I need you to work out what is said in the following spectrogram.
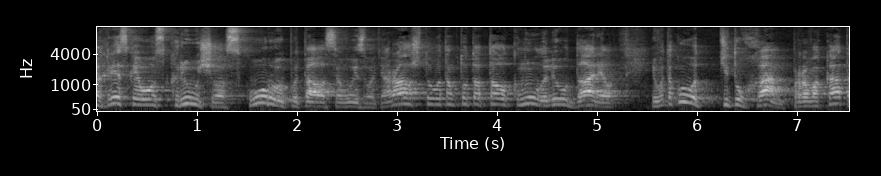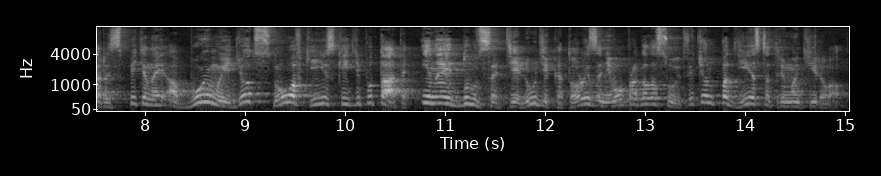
Как резко его скрючило, скорую пытался вызвать, орал, что его там кто-то толкнул или ударил. И вот такой вот титухан, провокатор из Петиной обоймы идет снова в киевские депутаты. И найдутся те люди, которые за него проголосуют. Ведь он подъезд отремонтировал.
